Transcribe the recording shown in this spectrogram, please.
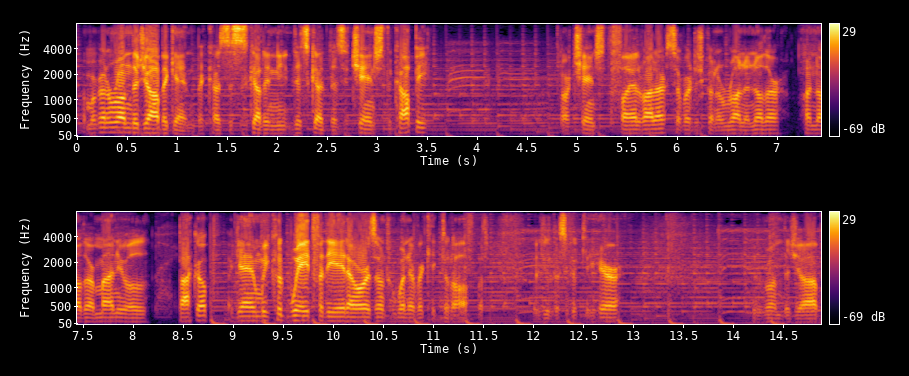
And we're going to run the job again because this has got a new, this got there's a change to the copy or change the file rather. So we're just going to run another another manual backup. Again, we could wait for the eight hours until whenever kicked it off, but we'll do this quickly here. We'll run the job.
